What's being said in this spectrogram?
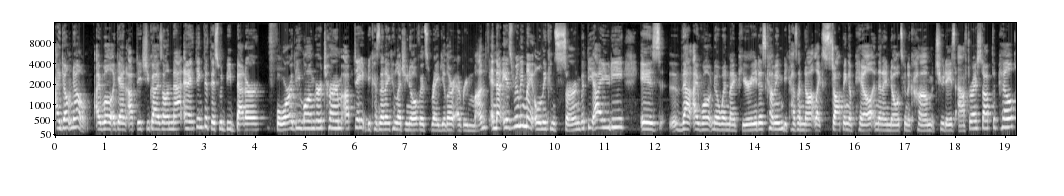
I don't know. I will again update you guys on that and I think that this would be better for the longer term update because then I can let you know if it's regular every month. And that is really my only concern with the IUD is that I won't know when my period is coming because I'm not like stopping a pill and then I know it's gonna come two days after I stop the pill.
